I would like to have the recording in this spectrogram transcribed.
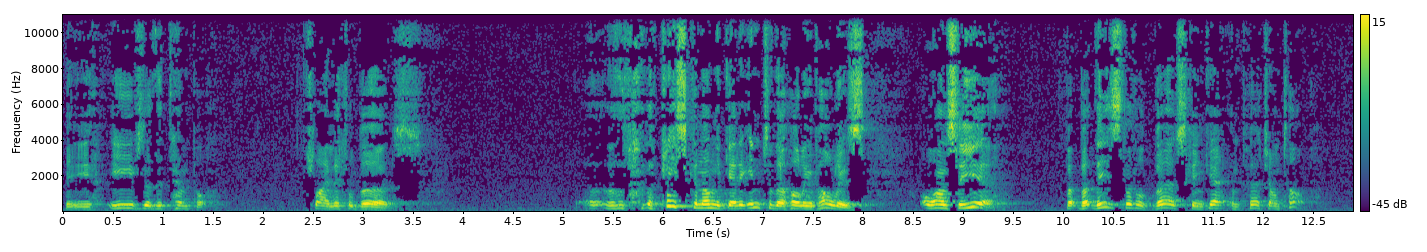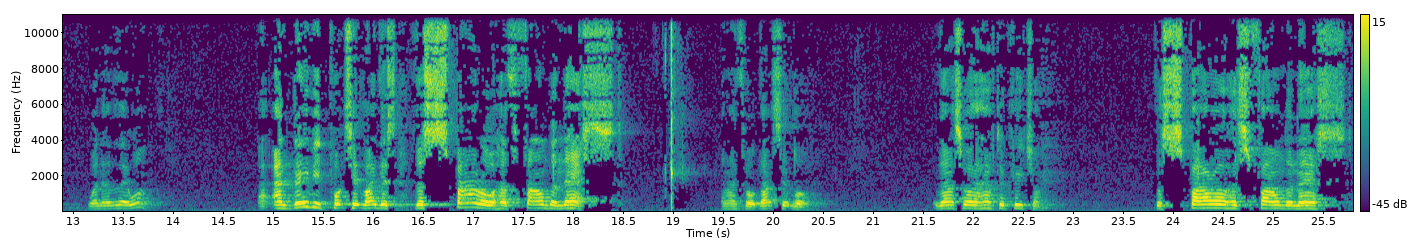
the eaves of the temple, fly little birds. Uh, the priest can only get into the Holy of Holies once a year, but, but these little birds can get and perch on top. whenever they want. And David puts it like this The sparrow hath found a nest. And I thought, that's it, Lord. That's what I have to preach on. The sparrow has found a nest.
